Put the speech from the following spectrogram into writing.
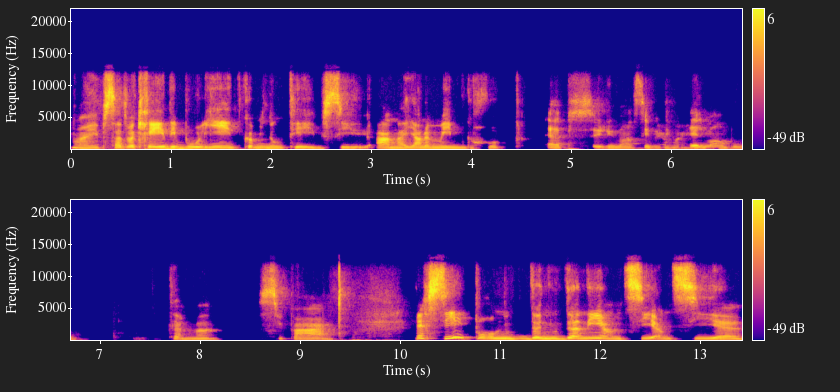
Oui, puis ça doit créer des beaux liens de communauté aussi en ayant le même groupe. Absolument, c'est tellement beau. Tellement. Super. Merci pour nous, de nous donner un petit, un petit euh,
